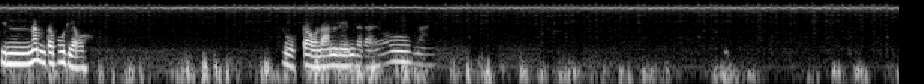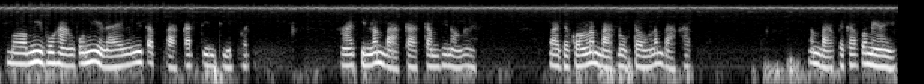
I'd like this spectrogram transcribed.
กินน้ำตะผู้เดียว ลูกเต่าล้านเลนก็ได้ โอ้นายบ่มีผู้ห่างผู้มีหลายมีแต่ปากกัดตีนถีบหากินลำบากกากกรรมพี่น้องเลย ว่าจะของลำบากลูกต่าลำบากครับลำบากไปครับก็แม่อีก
